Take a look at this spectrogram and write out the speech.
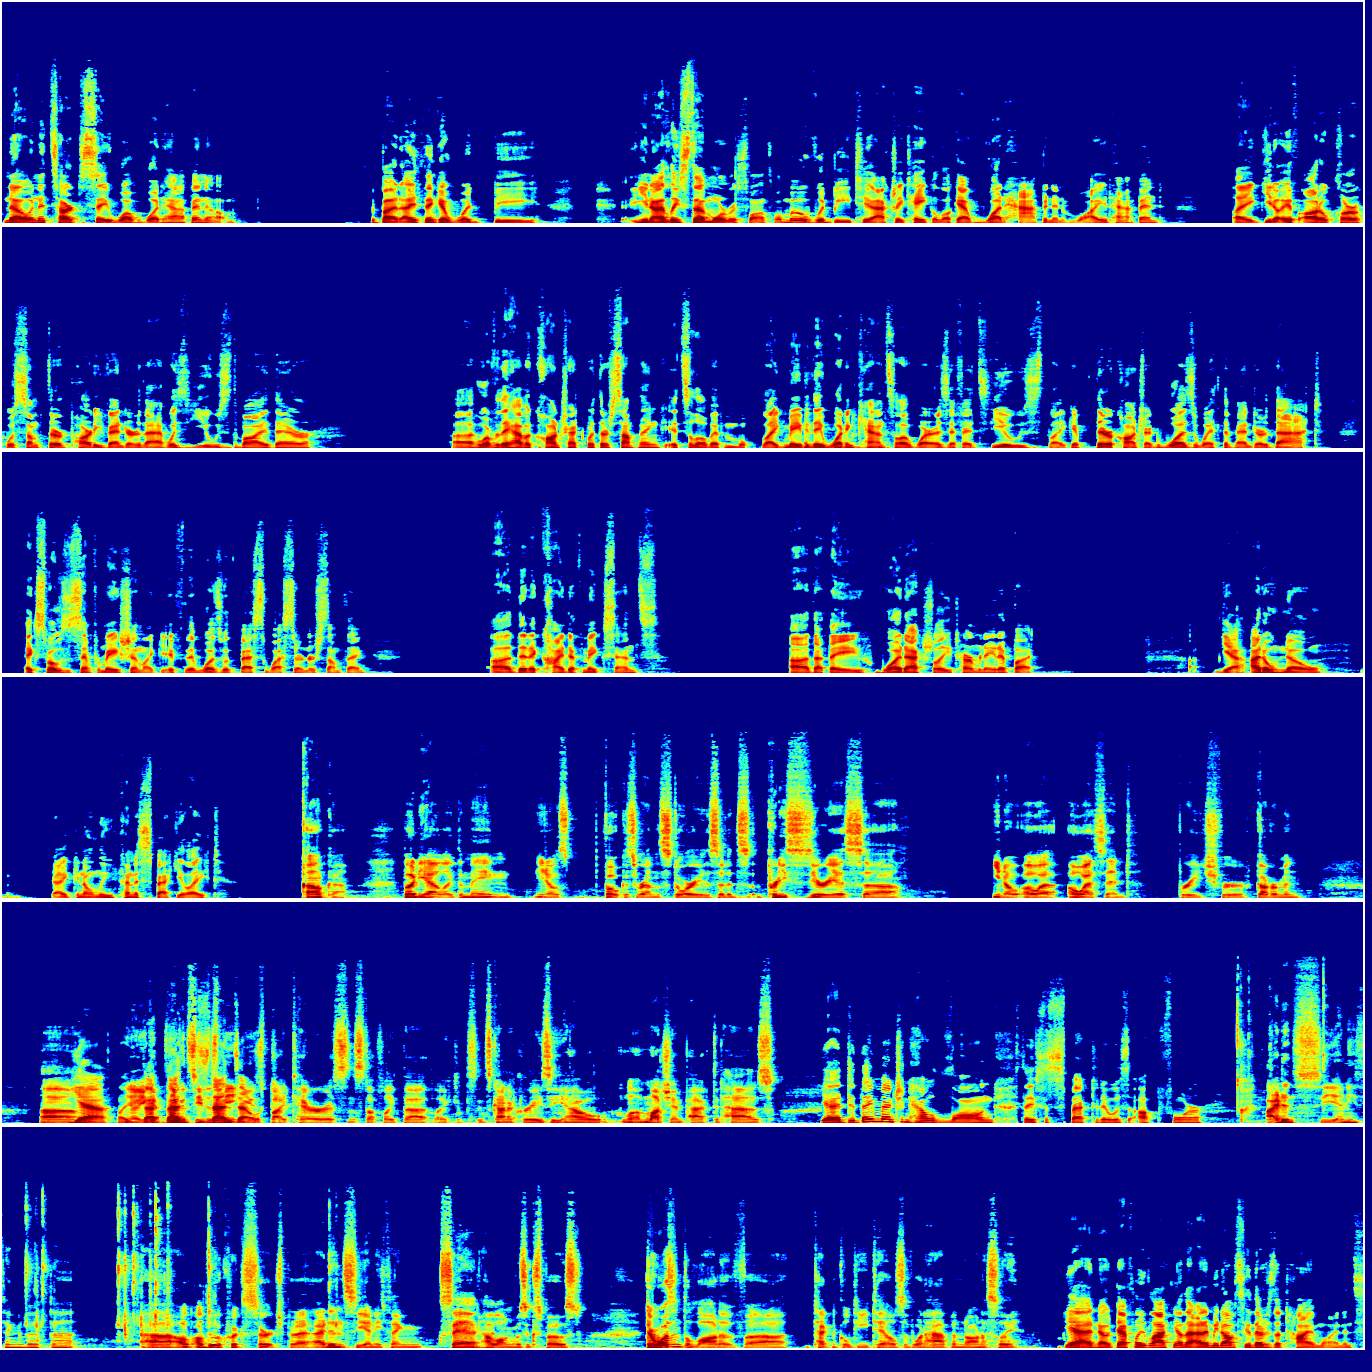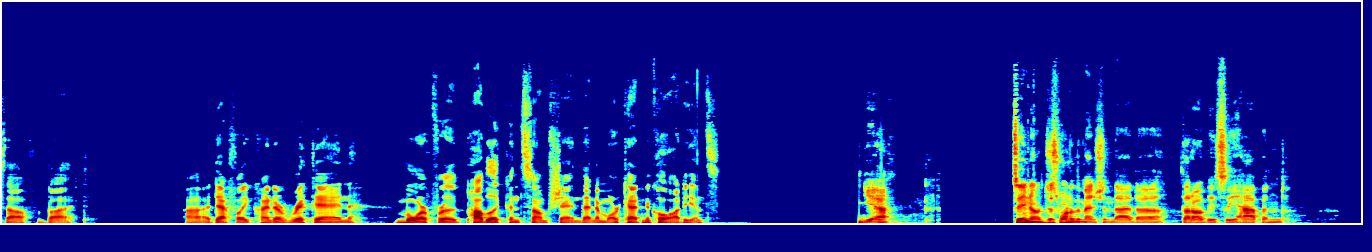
No, and it's hard to say what would happen. Um, but I think it would be, you know, at least a more responsible move would be to actually take a look at what happened and why it happened. Like, you know, if AutoClerk was some third party vendor that was used by their uh, whoever they have a contract with or something, it's a little bit mo- like maybe they wouldn't cancel it. Whereas if it's used, like if their contract was with the vendor that exposes information, like if it was with Best Western or something, uh, then it kind of makes sense uh, that they would actually terminate it. But uh, yeah, I don't know. I can only kind of speculate. Okay, but yeah, like the main you know focus around the story is that it's a pretty serious, uh, you know, OSINT breach for government. Uh, yeah, like you know, you, that. could, you that could see this being out. used by terrorists and stuff like that. Like it's it's kind of crazy how much impact it has. Yeah, did they mention how long they suspected it was up for? I didn't see anything about that. Uh, I'll I'll do a quick search, but I, I didn't see anything saying Yeah. how long it was exposed. There wasn't a lot of uh, technical details of what happened, honestly. Yeah, no, definitely lacking on that. I mean, obviously there's a timeline and stuff, but uh, definitely kind of written more for public consumption than a more technical audience. Yeah. So you know, just wanted to mention that uh, that obviously happened.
